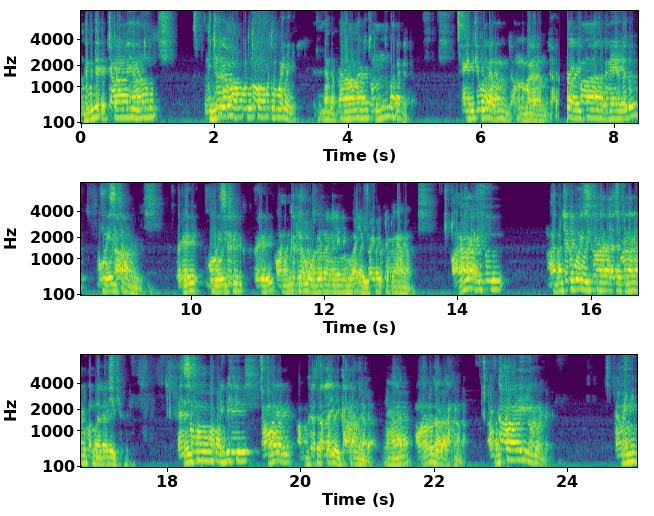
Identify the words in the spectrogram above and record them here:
എന്തിന് തെറ്റാണ് ഞാനൊന്നും എന്നിട്ടൊരു വാപ്പുറത്ത് വാപ്പുറത്ത് പോയി. ഇല്ല ഞാനൊന്നും പറഞ്ഞില്ല എനിക്ക് പറയാനുണ്ട് ഒന്നും പറയാനില്ല ഏത് വോയിസ് ആണെങ്കിലും ഒരു വോയിസ് ഒരു ഒരു മണിക്കൂർ ലോഗർ അല്ലെങ്കിൽ വൈഫൈ ഇട്ടിട്ടാണ് ആ വൈഫ് മറ്റൊരു വോയിസിനോട് അറ്റാച്ച്മെന്റ് ആണ് എന്തായാലും ദേഷ്യം പബ്ലിക് നമുക്ക് എത്ര ലൈക്കാണില്ല ഞാൻ അവനോട് ഇതാക്കണ്ട നമുക്ക് ആ ഈഗോണ്ട് ഐ മീൻ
